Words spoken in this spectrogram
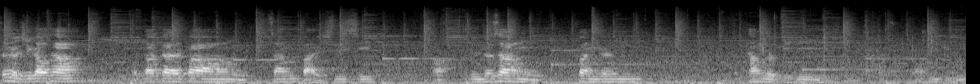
真有鸡高汤。我大概放三百 CC，啊，原则上饭跟汤的比例啊一比一。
